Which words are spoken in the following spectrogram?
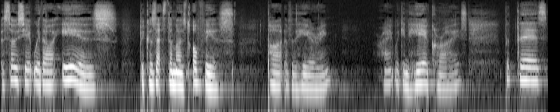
associate with our ears, because that's the most obvious part of the hearing, right? We can hear cries, but there's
